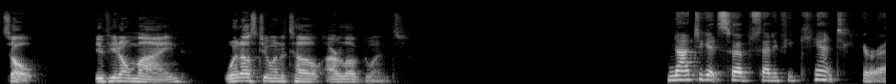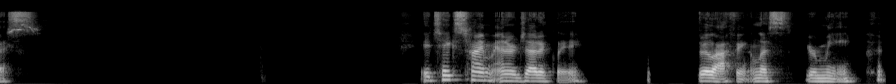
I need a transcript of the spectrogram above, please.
So, if you don't mind, what else do you want to tell our loved ones? Not to get so upset if you can't hear us. It takes time energetically. They're laughing, unless you're me.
